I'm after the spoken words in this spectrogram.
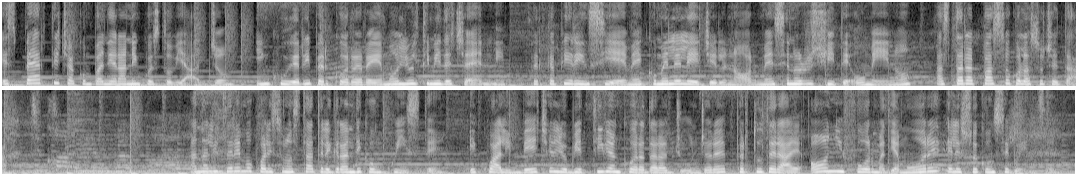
Esperti ci accompagneranno in questo viaggio, in cui ripercorreremo gli ultimi decenni, per capire insieme come le leggi e le norme siano riuscite o meno a stare al passo con la società. Analizzeremo quali sono state le grandi conquiste e quali invece gli obiettivi ancora da raggiungere per tutelare ogni forma di amore e le sue conseguenze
